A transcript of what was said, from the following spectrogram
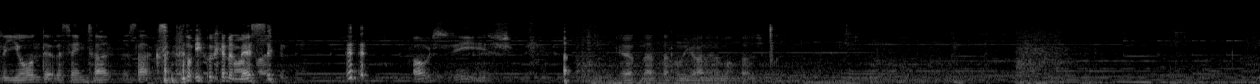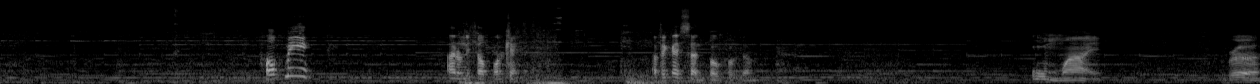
actually yawned at the same time as that because I thought you were gonna Oh, miss it. Oh, jeez. Yep, that's definitely gone in the montage. Help me! I don't need help, okay. I think I sent both of them. Oh my. Bruh.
